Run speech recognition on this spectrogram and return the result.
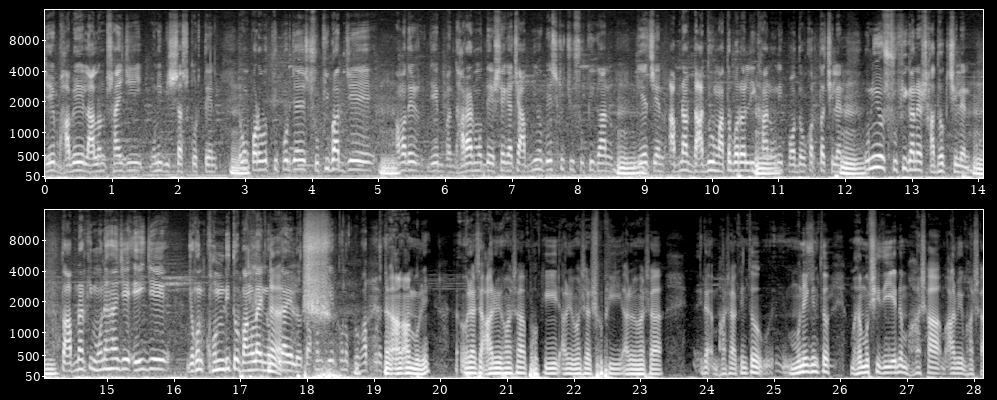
যে ভাবে লালন সাঁইজি উনি বিশ্বাস করতেন এবং পরবর্তী পর্যায়ে সুফিবাদ যে আমাদের যে ধারার মধ্যে এসে গেছে আপনিও বেশ কিছু সুফি গান গিয়েছেন। আপনার দাদু মাতবর আলী খান উনি পদকর্তা ছিলেন উনিও সুফি গানের সাধক ছিলেন। তো আপনার কি মনে হয় যে এই যে যখন খণ্ডিত বাংলায় নদিয়া এলো তখন কি এর কোনো প্রভাব পড়েছে? আমি বলি ওরা হচ্ছে আরবি ভাষা ফকির আরবি ভাষা সুফি আরবি ভাষা এটা ভাষা কিন্তু মনে কিন্তু মুর্শিদি এটা ভাষা আরবি ভাষা।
